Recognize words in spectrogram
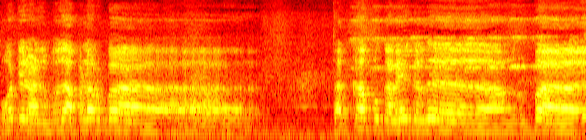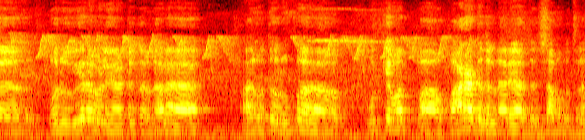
போட்டி நடத்தும்போது அப்போல்லாம் ரொம்ப தற்காப்பு கலைங்கிறது ரொம்ப ஒரு வீர விளையாட்டுங்கிறதால அது வந்து ரொம்ப முக்கியமாக பா பாராட்டுதல் நிறையா இருந்தது சமூகத்தில்.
